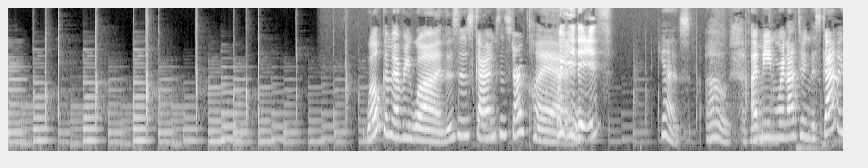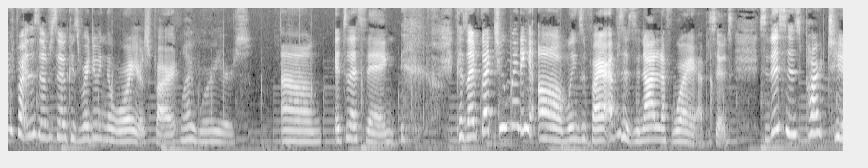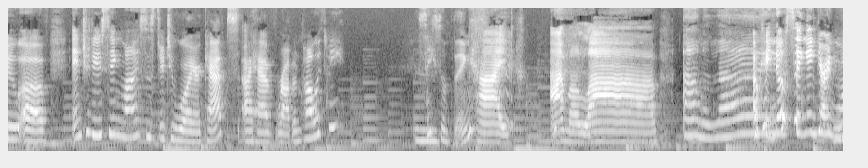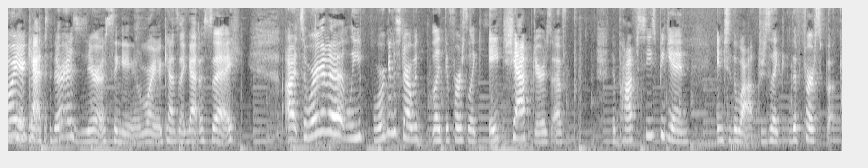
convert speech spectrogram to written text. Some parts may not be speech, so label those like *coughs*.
Welcome, everyone. This is Skywings and Star Clan. Wait, it is? Yes. Oh. I mean, we're not doing the Skywings part of this episode because we're doing the Warriors part. why warriors? Um, it's a thing. *laughs* Because I've got too many um, Wings of Fire episodes and not enough Warrior episodes. So this is part two of introducing my sister to Warrior Cats. I have Robin Paw with me. Say something. Hi. I'm alive. I'm alive. Okay, no singing during Warrior *laughs* Cats. There is zero singing in Warrior Cats, I gotta say. Alright, so we're gonna leave we're gonna start with like the first like eight chapters of the prophecies begin into the wild, which is like the first book.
